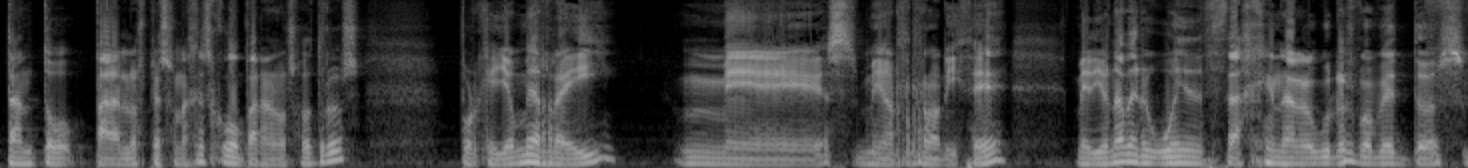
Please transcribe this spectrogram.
tanto para los personajes como para nosotros, porque yo me reí, me, me horroricé, me dio una vergüenza ajena en algunos momentos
